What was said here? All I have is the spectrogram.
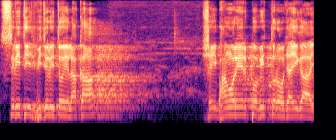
স্মৃতি বিজড়িত এলাকা, সেই ভাঙরের পবিত্র জায়গায়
